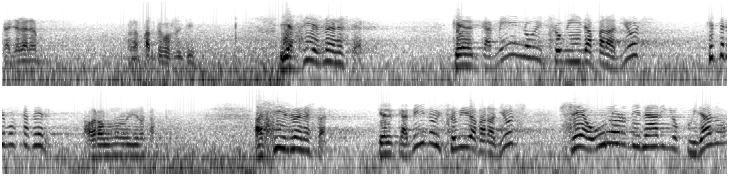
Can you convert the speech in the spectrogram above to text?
ya llegaremos a la parte positiva. Y así es menester, que el camino y su vida para Dios, ¿qué tenemos que hacer? Ahora uno lo dirá santo. Así es menester, que el camino y su vida para Dios sea un ordinario cuidado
